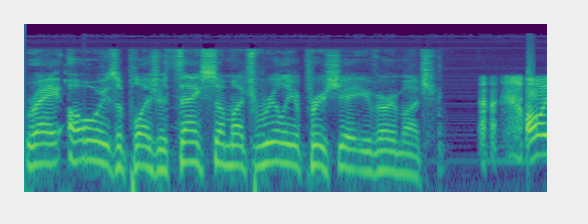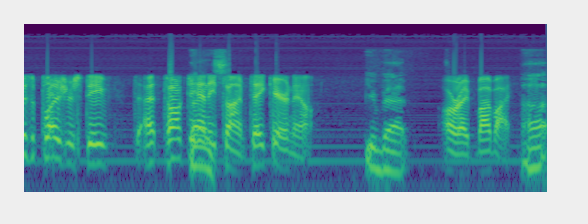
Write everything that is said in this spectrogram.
Ray, always a pleasure. Thanks so much. Really appreciate you very much. always a pleasure, Steve. Uh, talk to you anytime. Take care now. You bet. All right. Bye bye. Uh,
